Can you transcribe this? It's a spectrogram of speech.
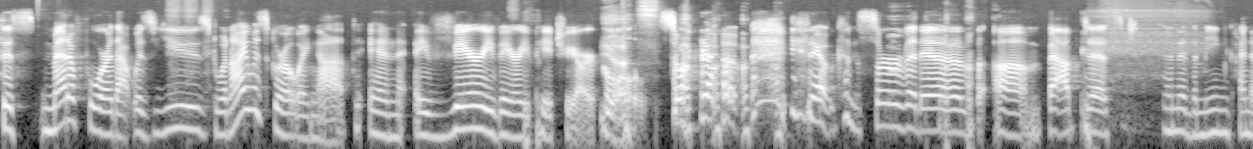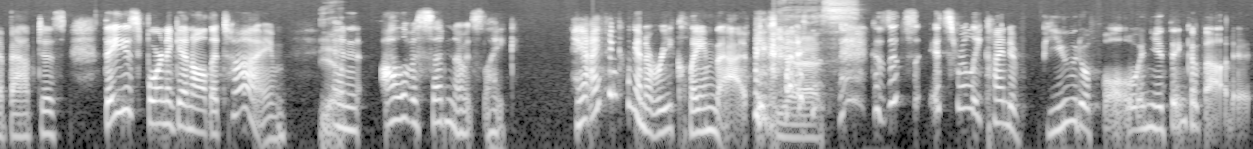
this metaphor that was used when I was growing up in a very, very patriarchal sort of, you know, conservative um, Baptist, of the mean kind of Baptist. They use born again all the time. Yeah. And all of a sudden I was like, hey, I think I'm going to reclaim that because yes. cause it's, it's really kind of beautiful when you think about it.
